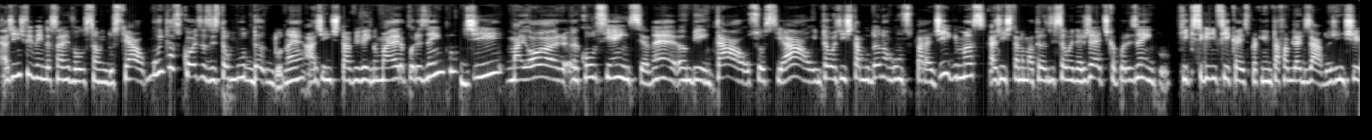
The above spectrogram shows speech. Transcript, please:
a gente vivendo essa revolução industrial, muitas coisas estão mudando, né? A gente está vivendo uma era, por exemplo, de maior eh, consciência, né? Ambiental, social. Então a gente está mudando alguns paradigmas. A gente está numa transição energética, por exemplo. O que, que significa isso para quem não está familiarizado? A gente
